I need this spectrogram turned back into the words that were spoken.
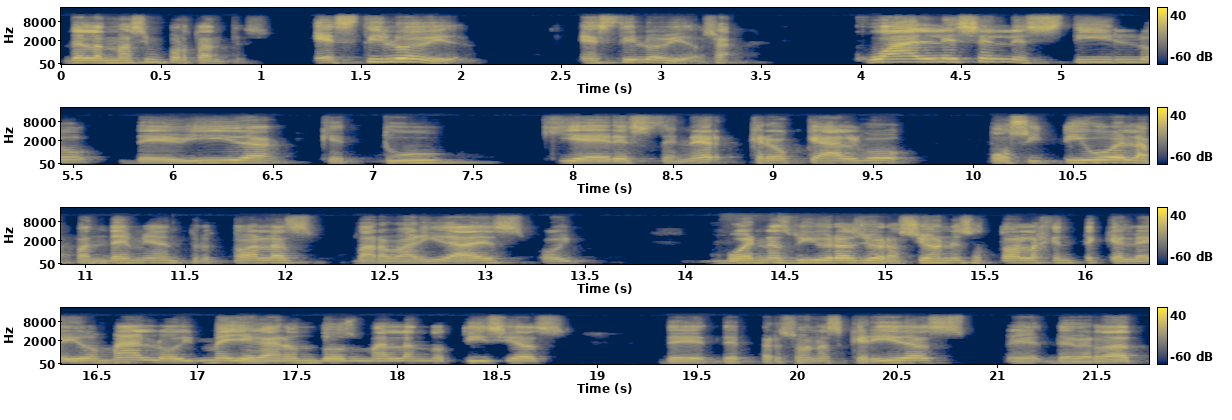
de las más importantes, estilo de vida. Estilo de vida, o sea, ¿cuál es el estilo de vida que tú quieres tener? Creo que algo positivo de la pandemia, entre todas las barbaridades, hoy buenas vibras y oraciones a toda la gente que le ha ido mal. Hoy me llegaron dos malas noticias de, personas queridas. Eh, de verdad,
